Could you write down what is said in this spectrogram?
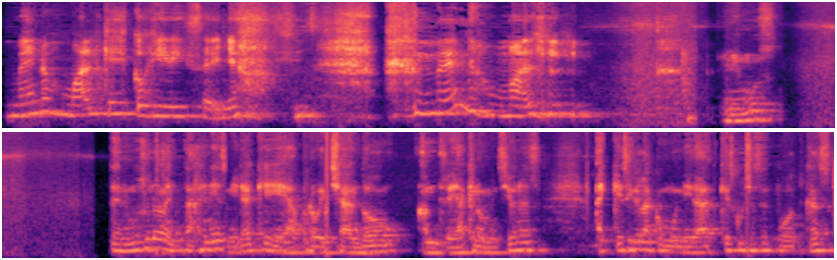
menos mal que escogí diseño. menos mal. Tenemos tenemos una ventaja en eso. Mira que aprovechando, Andrea, que lo mencionas, hay que decir a la comunidad que escucha este podcast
